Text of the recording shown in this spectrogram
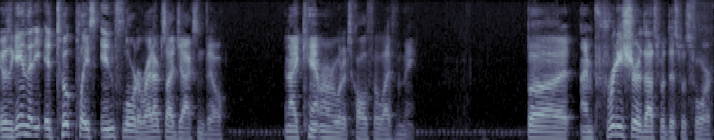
It was a game that it took place in Florida, right outside Jacksonville, and I can't remember what it's called for the life of me. But I'm pretty sure that's what this was for.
